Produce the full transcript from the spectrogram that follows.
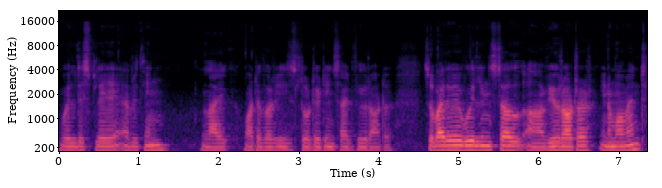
will display everything like whatever is loaded inside vue router. So by the way we'll install uh, vue router in a moment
